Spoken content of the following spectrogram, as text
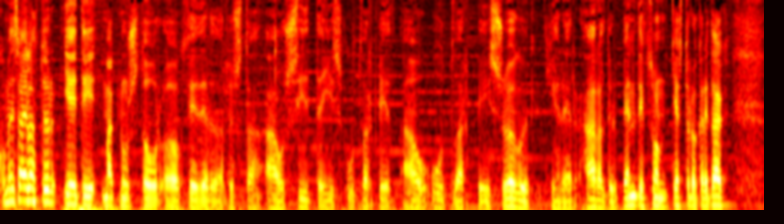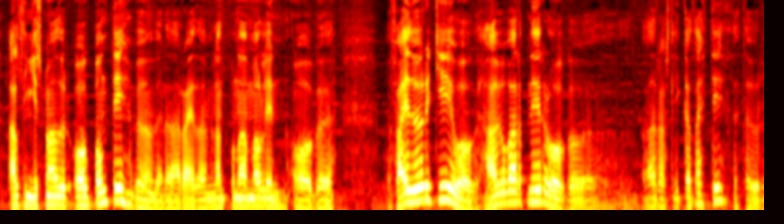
Komið sælattur, ég heiti Magnús Þór og þið eruð að hlusta á síðdegis útvarpið á útvarpi sögu. Hér er Haraldur Benediktsson, gestur okkar í dag, alþingismadur og bóndi. Við höfum verið að ræða um landbúnaðamálin og uh, fæðuriki og hagvarnir og uh, aðra slíka þætti. Þetta, er,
